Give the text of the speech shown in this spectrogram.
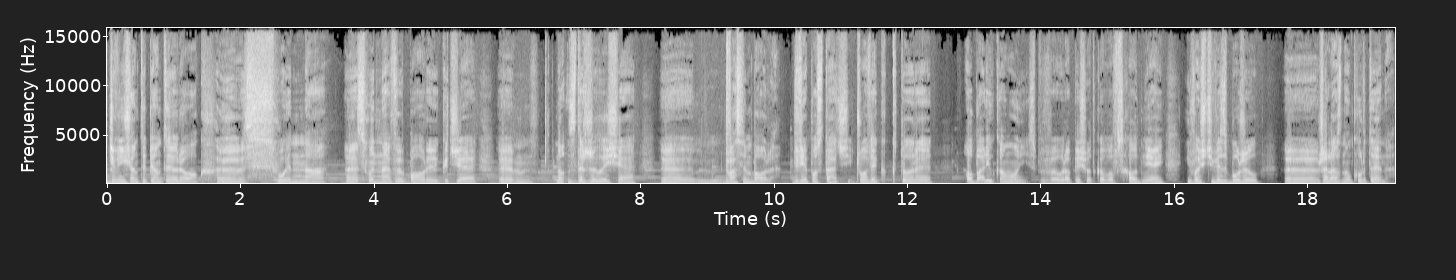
95 rok, e, słynna, e, słynne wybory, gdzie e, no, zderzyły się e, dwa symbole, dwie postaci. Człowiek, który obalił komunizm w Europie Środkowo-Wschodniej i właściwie zburzył e, żelazną kurtynę.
